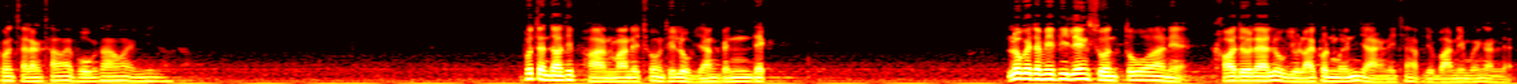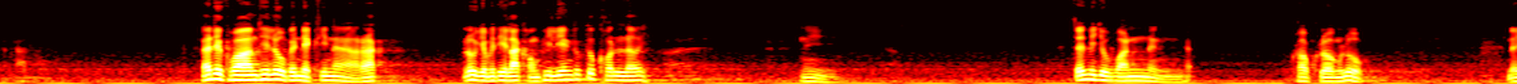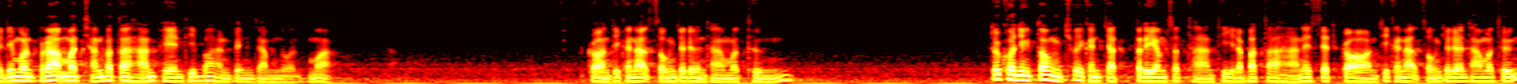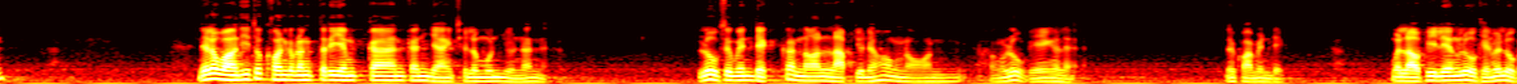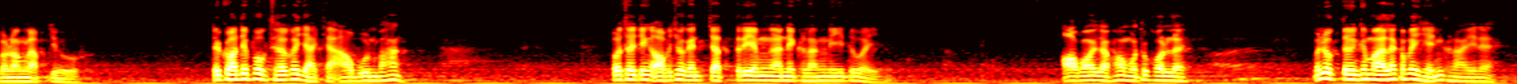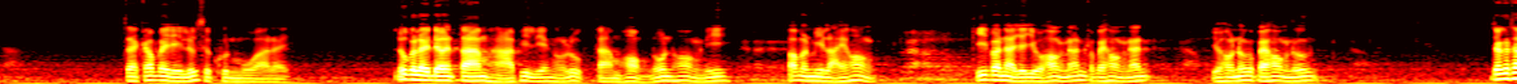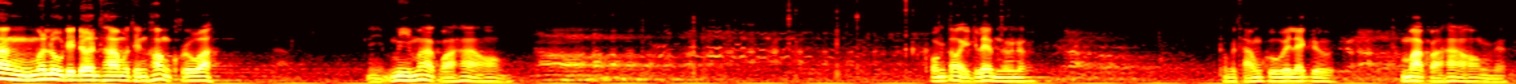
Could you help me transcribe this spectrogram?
คนใส่รองเท้าให้ผูกเท้าให้อย่างนี้นะพุทธันดรที่ผ่านมาในช่วงที่ลูกยังเป็นเด็ก ลูกก็จะมีพี่เลี้ยงส่วนตัวเนี่ยคอยดูแลลูกอยู่หลายคนเหมือนอย่างในชาติปัจจุบันนี้เหมือนกันแหละ และด้วยความที่ลูกเป็นเด็กที่น่ารัก ลูกจะเป็นที่รักของพี่เลี้ยงทุก ๆ คนเลย นี่จนมีอยู่วันหนึ่ง ครอบครัวลูกได้นิมนต์พระมาฉันพระทหารเพนที่บ้านเป็นจำนวนมาก ก่อนที่คณะสงฆ์จะเดินทางมาถึง ทุกคนยังต้องช่วยกันจัดเตรียมสถานที่รับประทานอาหารให้เสร็จก่อนที่คณะสงฆ์จะเดินทางมาถึง ในระหว่างที่ทุกคนกำลังเตรียมการกันอย่างชุลมุนอยู่นั้นลูกซึ่งเป็นเด็กก็นอนหลับอยู่ในห้องนอนของลูกเองแหละด้วยความเป็นเด็กเมื่อเราพี่เลี้ยงลูกเห็นว่าลูกกำลังหลับอยู่ด้วยความที่พวกเธอก็อยากจะเอาบุญบ้างพวกเธอจึงออกไปช่วยกันจัดเตรียมงานในครั้งนี้ด้วย ออกมาจากห้องหมดทุกคนเลยเมื่อลูกตื่นขึ้นมาแล้วก็ไม่เห็นใครเนี่ยแต่ก็ไม่ได้รู้สึกคุณมัวอะไร ลูกก็เลยเดินตามหาพี่เลี้ยงของลูกตามห้องโน้นห้องนี้ เพราะมันมีหลายห้อง คิดว่าน่าจะอยู่ห้องนั้นก็ไปห้องนั้น อยู่ห้องนู้นก็ไปห้องนู้นจนกระทั่งเมื่อลูกได้เดินทางมาถึงห้องครัวนี่มีมากกว่าห้าห้อง งต้องอีกเล่มนึงเนอะต้องไปถามครูไว้เล็กดูทำมากกว่าห้าห้องเนี่ย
